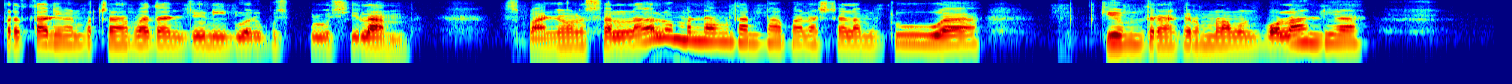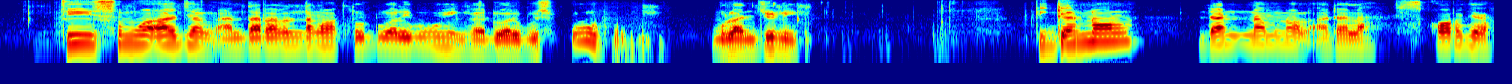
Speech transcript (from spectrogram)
pertandingan persahabatan Juni 2010 silam. Spanyol selalu menang tanpa balas dalam dua game terakhir melawan Polandia di semua ajang antara rentang waktu 2000 hingga 2010 bulan Juni. 3-0 dan 6-0 adalah skornya.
